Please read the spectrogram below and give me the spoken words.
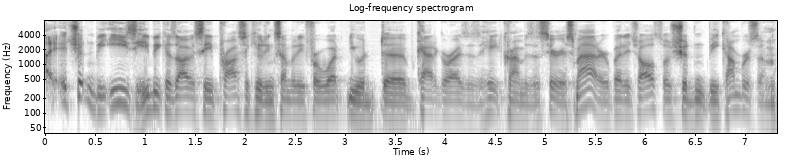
It shouldn't be easy because obviously prosecuting somebody for what you would uh, categorize as a hate crime is a serious matter, but it also shouldn't be cumbersome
